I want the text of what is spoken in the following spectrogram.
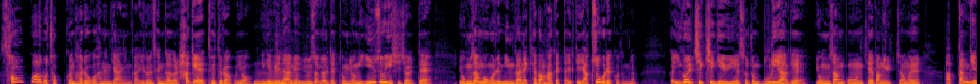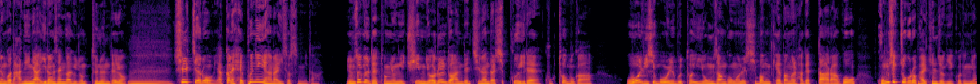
성과로 접근하려고 하는 게 아닌가 이런 생각을 하게 되더라고요. 이게 음. 왜냐하면 윤석열 대통령이 인수위 시절 때 용산공원을 민간에 개방하겠다 이렇게 약속을 했거든요. 그러니까 이걸 지키기 위해서 좀 무리하게 용산공원 개방 일정을 앞당기는 것 아니냐 이런 생각이 좀 드는데요. 음. 실제로 약간의 해프닝이 하나 있었습니다. 윤석열 대통령이 취임 열흘도 안 된 지난달 19일에 국토부가 5월 25일부터 이 용산공원을 시범 개방을 하겠다라고 공식적으로 밝힌 적이 있거든요.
